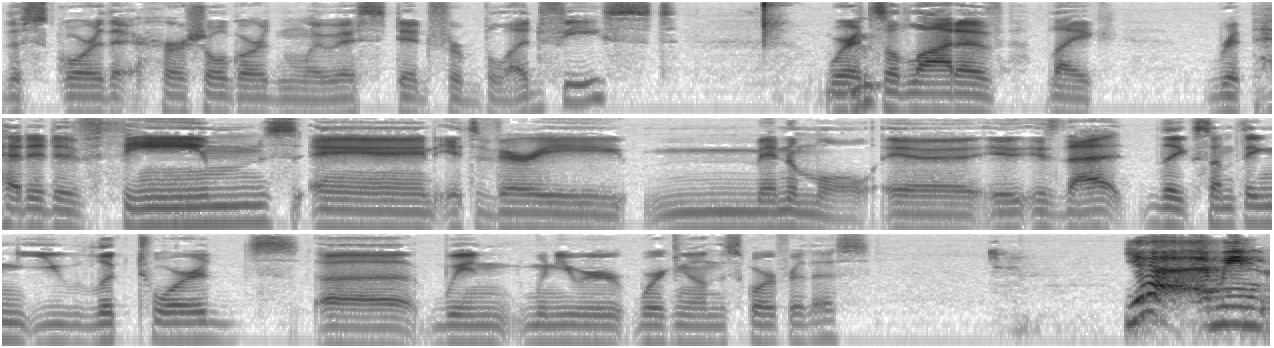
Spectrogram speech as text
the score that Herschell Gordon Lewis did for Blood Feast, where mm-hmm. it's a lot of like repetitive themes and it's very minimal. Uh, is, that like something you look towards uh, when when you were working on the score for this? Yeah, I mean,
